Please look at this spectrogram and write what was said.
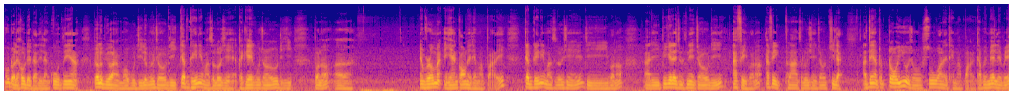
ဟုတ်တော့လေဟုတ်တယ်ဗျာဒီလန်ကိုအသင်းကပြောလို့ပြောရတာမဟုတ်ဘူးဒီလိုမျိုးကျွန်တော်တို့ဒီ cap game တွေမှာဆိုလို့ရှိရင်တကယ်ကိုကျွန်တော်တို့ဒီပေါ့နော်အာ environment အရန်ကောင်းတဲ့ထဲမှာပါတယ် cap game တွေမှာဆိုလို့ရှိရင်ဒီပေါ့နော်အဲဒီပြီးခဲ့တဲ့ကျွန်တော်နှစ်ကျွန်တော်တို့ဒီ FA ပေါ့နော် FA ဖလားဆိုလို့ရှိရင်ကျွန်တော်ကြည့်လိုက်အသင်းကတော်တော်ကြီးကိုကျွန်တော်စိုးရတဲ့ထဲမှာပါတယ်ဒါပေမဲ့လည်းပဲ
